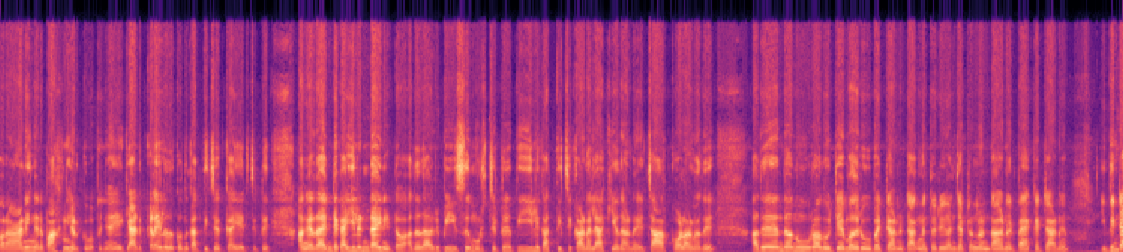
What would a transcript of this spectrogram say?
പ്രാണി ഇങ്ങനെ പാഞ്ഞെടുക്കും അപ്പോൾ ഞാൻ എനിക്ക് അടുക്കളയിൽ ഇതൊക്കെ ഒന്ന് കത്തിച്ച് വെക്കാൻ വിചാരിച്ചിട്ട് അങ്ങനെ അതാ എന്റെ കയ്യിൽ ഉണ്ടായിന് കേട്ടോ അത് ദാ ഒരു പീസ് മുറിച്ചിട്ട് തീയിൽ കത്തിച്ച് കണലാക്കിയതാണ്. ചാർക്കോളാണത്. അത് എന്താ നൂറോ നൂറ്റി അമ്പത് രൂപ ഇട്ടാണ് കേട്ടോ അങ്ങനത്തെ ഒരു അഞ്ചെട്ടെണ്ണം ഉണ്ടാകുന്ന ഒരു പാക്കറ്റാണ്. ഇതിന്റെ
